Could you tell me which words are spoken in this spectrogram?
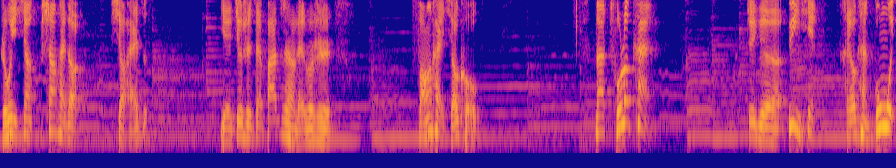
容易伤伤害到小孩子，也就是在八字上来说是妨害小口。那除了看这个运线，还要看宫位。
